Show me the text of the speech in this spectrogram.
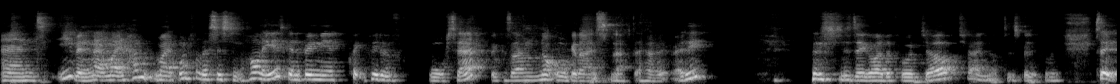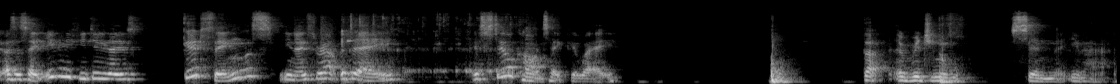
And even now, my, my wonderful assistant Holly is going to bring me a quick bit of water because I'm not organized enough to have it ready. She's doing a wonderful job. Try not to spill it for me. So, as I say, even if you do those good things, you know, throughout the day, it still can't take away that original sin that you had.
